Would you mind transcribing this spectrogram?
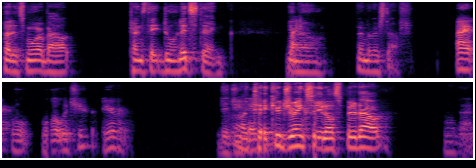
but it's more about Penn State doing its thing, you right. know, and other stuff. All right. Well, what would you? Your did you uh, take, take your drink so you don't spit it out? Okay.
